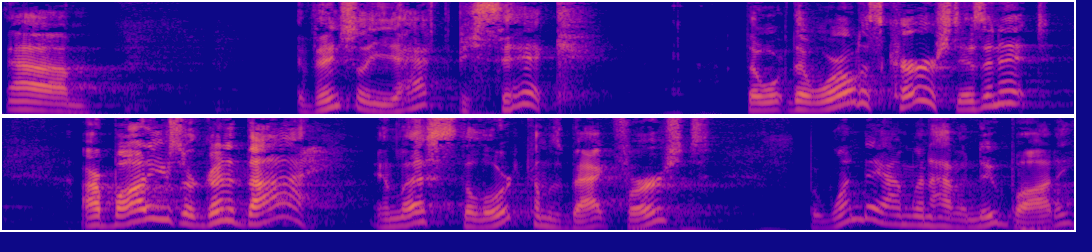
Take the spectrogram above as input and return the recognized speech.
um, eventually you have to be sick. The, the world is cursed, isn't it? Our bodies are going to die unless the Lord comes back first. But one day I'm going to have a new body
